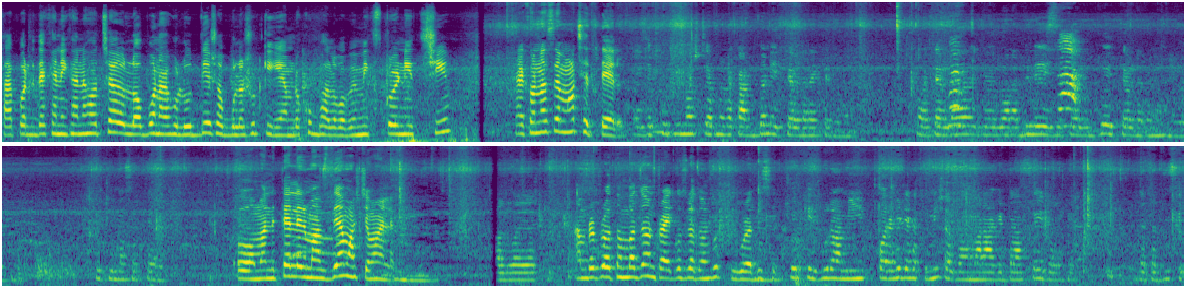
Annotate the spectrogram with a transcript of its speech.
তারপরে দেখেন এখানে হচ্ছে লবণ আর হলুদ দিয়ে সবগুলো শুটকিকে আমরা খুব ভালোভাবে মিক্স করে নিচ্ছি। এখন আছে মাছের তেল। এই যে পুঁটি মাছটি আপনারা কাটবেন এই তেলটা রেখে দেবেন। ওই তেলটা লড়া দিলে এই যে তেল উঠবে এই তেলটা পুঁটি মাছের তেল। ও মানে তেলের মাছ দিয়ে মাছটা আর কি আমরা প্রথমবার যখন ট্রাই করছিলাম তখন শুটকি গুঁড়া দিছি। শুটকির গুঁড়ো আমি পরে হেঁটে হাতে মিশাবো আমার আগেরটা আছে এটা দিছি।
